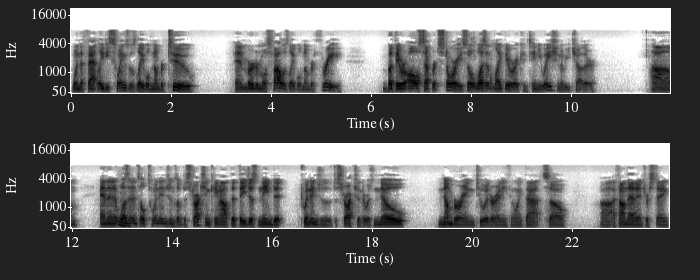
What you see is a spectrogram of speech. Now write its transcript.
when the Fat Lady Swings was labeled number two and Murder Most Foul was labeled number three. But they were all separate stories, so it wasn't like they were a continuation of each other. Um, and then it wasn't until Twin Engines of Destruction came out that they just named it Twin Engines of Destruction. There was no numbering to it or anything like that. So uh, I found that interesting.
